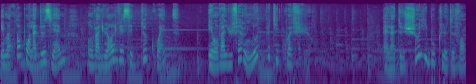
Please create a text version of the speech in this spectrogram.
Et maintenant pour la deuxième, on va lui enlever ses deux couettes et on va lui faire une autre petite coiffure. Elle a de jolies boucles devant.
